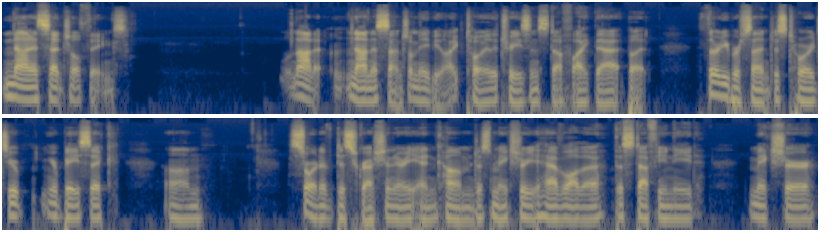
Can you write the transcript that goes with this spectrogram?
non-essential things. Well, not non-essential, maybe like toiletries and stuff like that, but 30% just towards your your basic um, sort of discretionary income. Just make sure you have all the the stuff you need. Make sure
